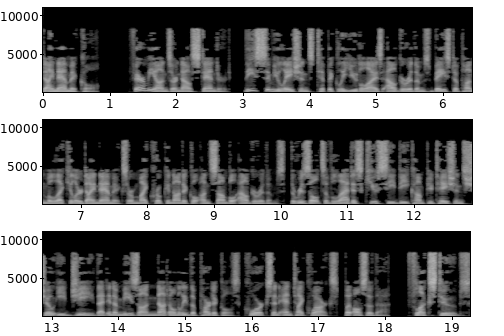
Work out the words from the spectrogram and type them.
dynamical fermions are now standard. These simulations typically utilize algorithms based upon molecular dynamics or microcanonical ensemble algorithms. The results of lattice QCD computations show e.g. that in a meson not only the particles quarks and antiquarks, but also the flux tubes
